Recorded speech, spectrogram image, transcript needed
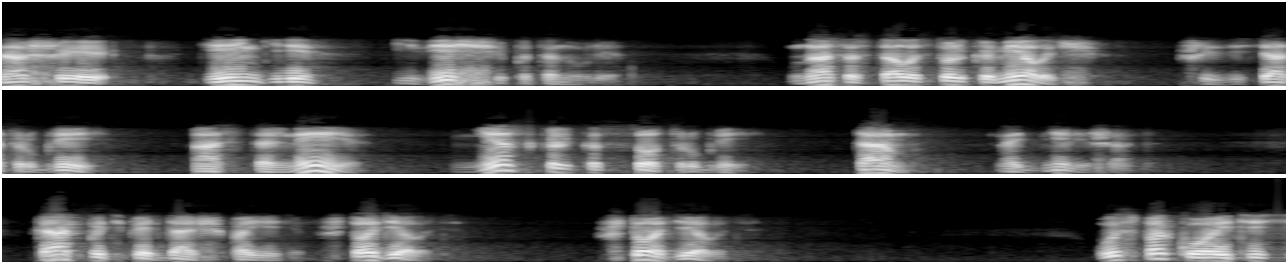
Наши деньги и вещи потонули. У нас осталась только мелочь — 60 рублей, а остальные — несколько сот рублей. Там, на дне лежат. Как мы теперь дальше поедем? Что делать? Что делать? Успокойтесь,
